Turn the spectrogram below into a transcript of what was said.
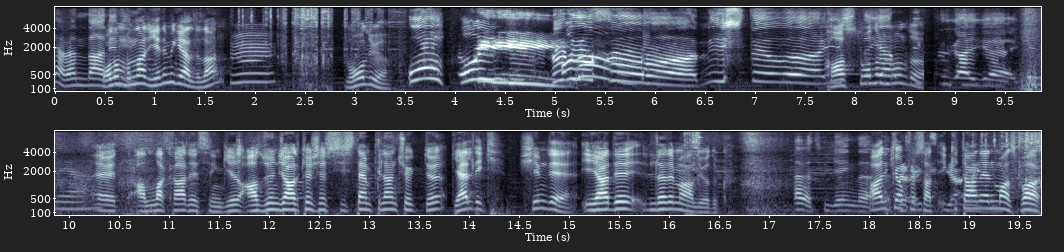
Ya ben daha Oğlum bunlar yeni mi geldi lan? Hmm. Ne oluyor? Oh! Oy. Diyorsun? İşte bu. Kastı İşte oğlum, ne oldu? gerçekten Gaygay. Ya. Evet Allah kahretsin. Gel- Az önce arkadaşlar sistem plan çöktü. Geldik. Şimdi iadeleri mi alıyorduk? Evet bir yayında. Harika Evet, fırsat. İki yani. tane elmas. Bak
